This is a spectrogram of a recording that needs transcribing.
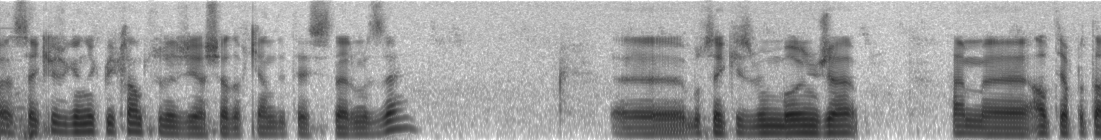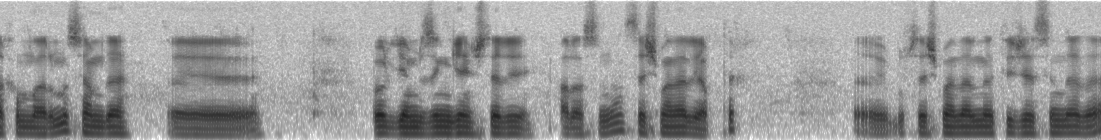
Evet, 8 günlük bir kamp süreci yaşadık kendi tesislerimizde. Ee, bu 8 gün boyunca hem e, altyapı takımlarımız hem de e, bölgemizin gençleri arasından seçmeler yaptık. E, bu seçmeler neticesinde de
